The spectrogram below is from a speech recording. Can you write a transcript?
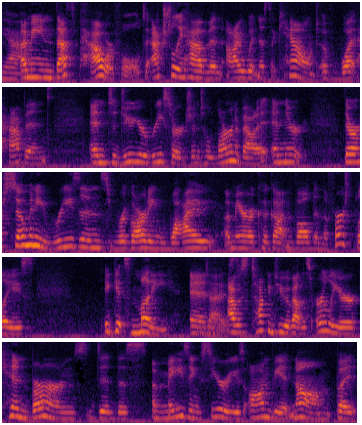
Yeah, i mean that's powerful to actually have an eyewitness account of what happened and to do your research and to learn about it. And there there are so many reasons regarding why america got involved in the first place. It gets muddy and i was talking to you about this earlier. Ken burns did this amazing series on vietnam but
